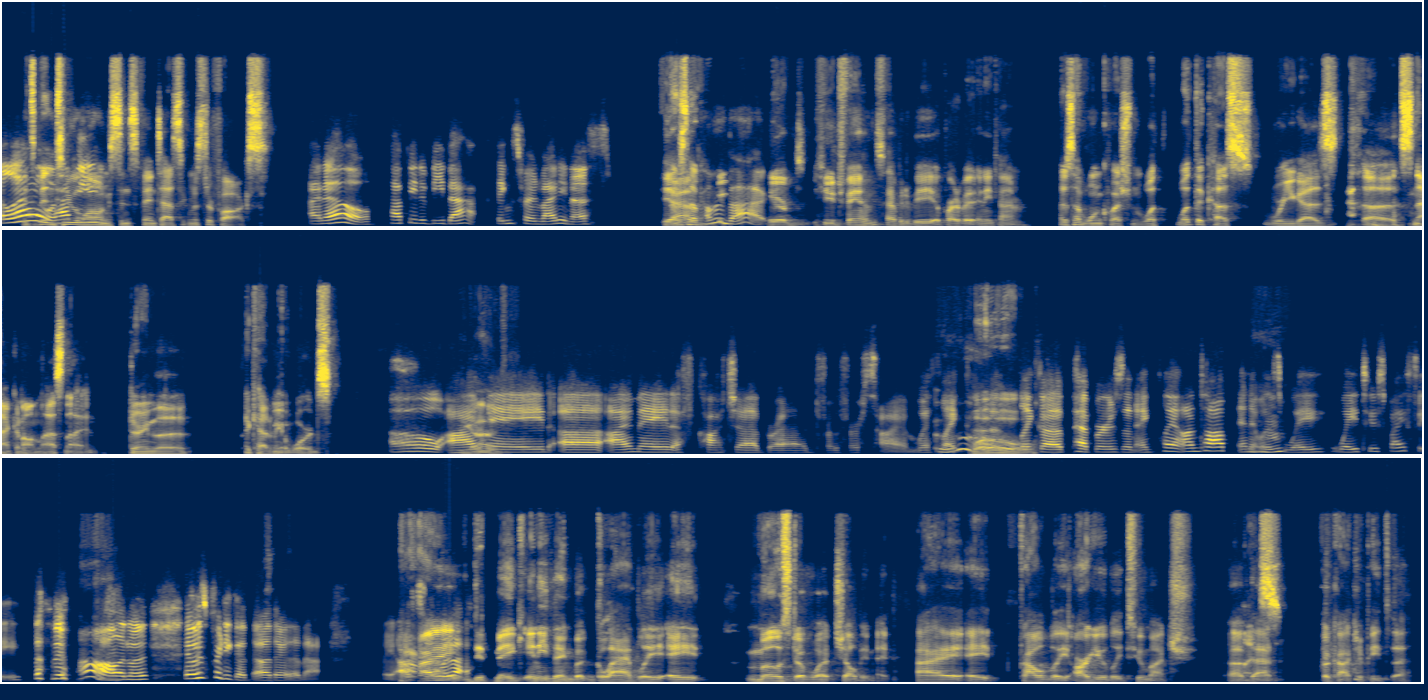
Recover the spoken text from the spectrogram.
Hello. it's been too happy- long since Fantastic Mr. Fox. I know. Happy to be back. Thanks for inviting us. I just Yeah, have- Coming back. we're huge fans. Happy to be a part of it anytime. I just have one question. What what the cuss were you guys uh, snacking on last night during the Academy Awards? Oh, I gosh. made uh I made a focaccia bread for the first time with like Ooh. uh, like uh peppers and eggplant on top and it was Mhm. way way too spicy. Oh, Colin was it was pretty good though other than that. But yeah, so I about- did make anything, but gladly ate most of what Shelby made. I ate probably arguably too much of Nice. that focaccia pizza.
